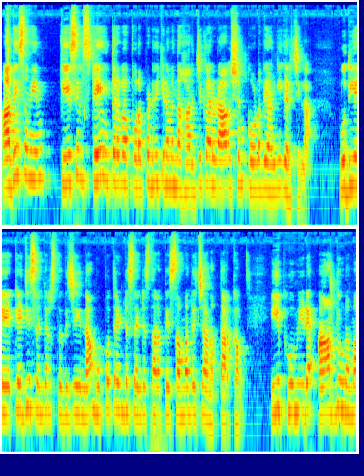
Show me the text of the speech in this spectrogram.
അതേസമയം കേസിൽ സ്റ്റേ ഉത്തരവ് പുറപ്പെടുവിക്കണമെന്ന ഹർജിക്കാരുടെ ആവശ്യം കോടതി അംഗീകരിച്ചില്ല. പുതിയ എ കെ ജി സെന്റർ സ്ഥിതി ചെയ്യുന്ന മുപ്പത്തിരണ്ട് സെന്റ് സ്ഥലത്തെ സംബന്ധിച്ചാണ് തർക്കം. ഈ ഭൂമിയുടെ ആദ്യ ഉടമ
